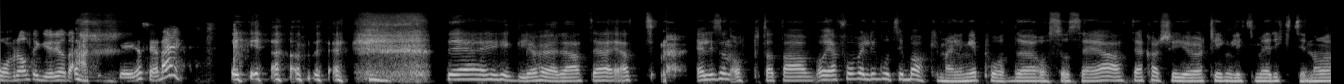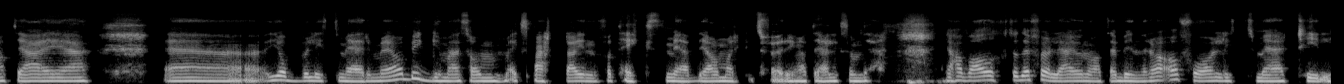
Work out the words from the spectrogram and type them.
overalt, i Guri, og det er gøy å se deg. ja, det, det, er hyggelig å høre at jeg, at jeg, er litt sånn opptatt av Og jeg får veldig gode tilbakemeldinger på det også, ser jeg. At jeg kanskje gjør ting litt mer riktig nå. At jeg eh, jobber litt mer med å bygge meg som ekspert da, innenfor tekst, media og markedsføring. At det er liksom det jeg har valgt. Og det føler jeg jo nå at jeg begynner å, å få litt mer til.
